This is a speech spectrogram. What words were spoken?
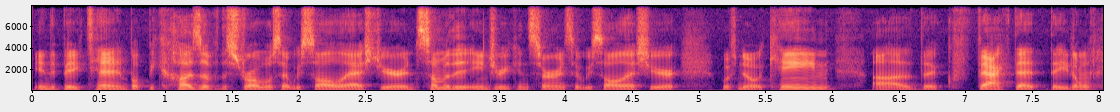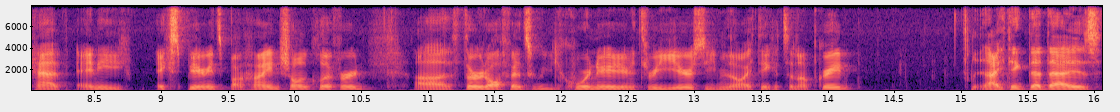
in the Big Ten. But because of the struggles that we saw last year and some of the injury concerns that we saw last year with Noah Cain, uh, the fact that they don't have any experience behind Sean Clifford, uh, third offensive coordinator in three years, even though I think it's an upgrade. I think that that is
